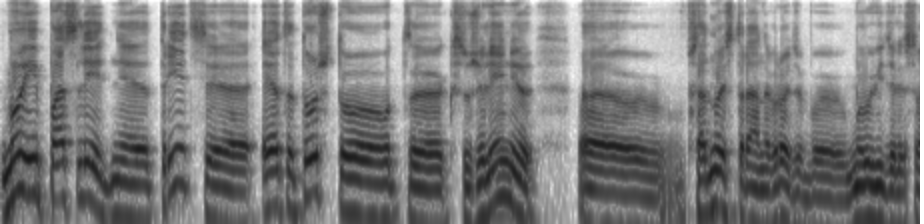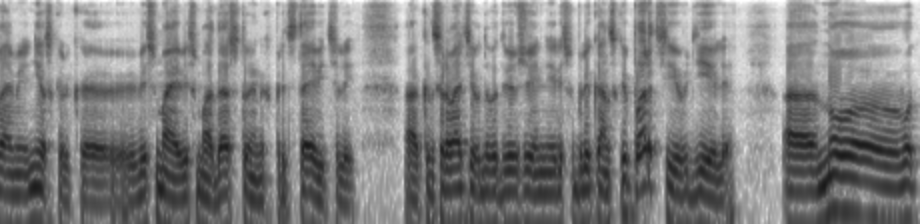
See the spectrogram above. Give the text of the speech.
Ну и последняя треть, это то, что, вот, к сожалению, с одной стороны, вроде бы мы увидели с вами несколько весьма и весьма достойных представителей консервативного движения республиканской партии в деле – но вот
